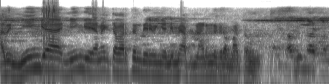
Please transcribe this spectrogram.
அது நீங்க நீங்க எனக்கிட்ட வருத்தம் தெரிவிங்க இனிமே அப்படி நடந்துக்கிற மாட்டோம். தமிழ்நாட்டில்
